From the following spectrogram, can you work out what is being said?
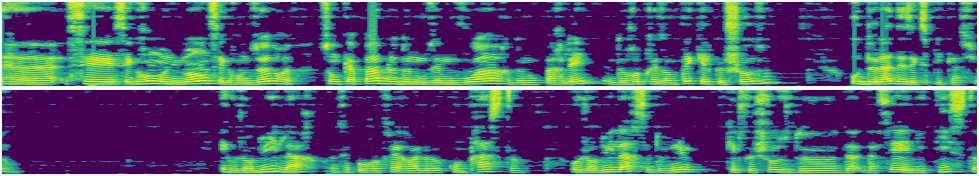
Euh, ces, ces grands monuments, ces grandes œuvres sont capables de nous émouvoir, de nous parler, de représenter quelque chose au-delà des explications. Et aujourd'hui, l'art, c'est pour faire le contraste, aujourd'hui l'art c'est devenu quelque chose de d'assez élitiste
